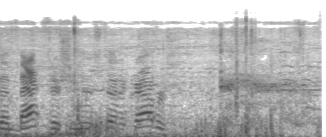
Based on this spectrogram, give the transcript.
have been bat fishing instead of crabbers.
